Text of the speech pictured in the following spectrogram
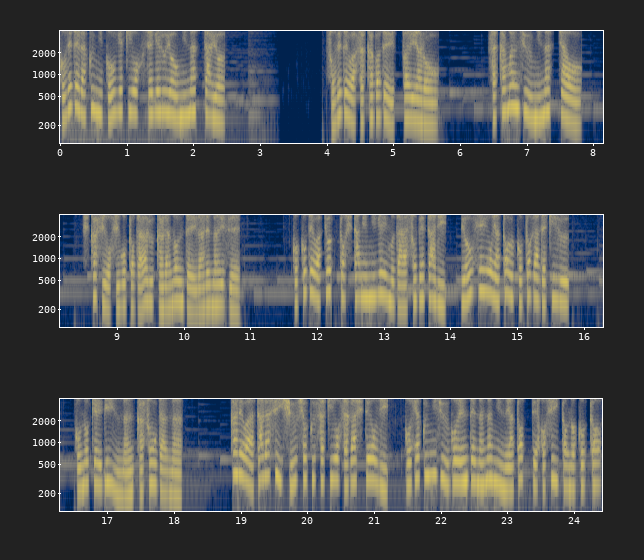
これで楽に攻撃を防げるようになったよ。それでは酒場で一杯やろう。酒まんじゅうになっちゃおう。しかしお仕事があるから飲んでいられないぜ。ここではちょっとしたミニゲームが遊べたり、傭兵を雇うことができる。この警備員なんかそうだな。彼は新しい就職先を探しており、525円で7人雇ってほしいとのこと。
